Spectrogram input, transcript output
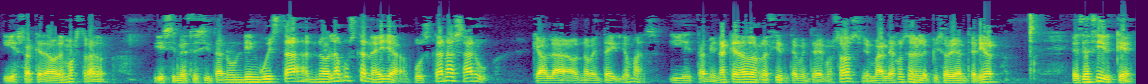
Y eso ha quedado demostrado. Y si necesitan un lingüista, no la buscan a ella, buscan a Saru, que habla 90 idiomas. Y también ha quedado recientemente demostrado, sin más lejos, en el episodio anterior. Es decir, que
